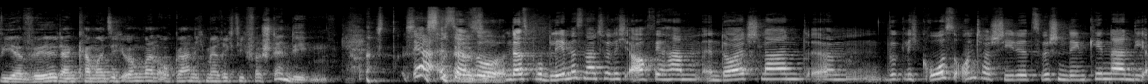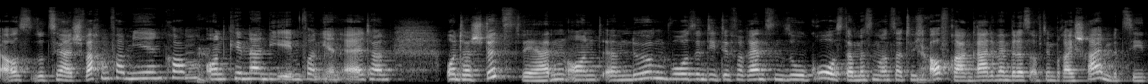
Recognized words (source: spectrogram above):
wie er will, dann kann man sich irgendwann auch gar nicht mehr richtig verständigen. Das ja, ist, ist ja so. so. Und das Problem ist natürlich auch, wir haben in Deutschland ähm, wirklich große Unterschiede zwischen den Kindern, die aus sozial schwachen Familien kommen ja. und Kindern, die eben von ihren Eltern unterstützt werden und ähm, nirgendwo sind die Differenzen so groß. Da müssen wir uns natürlich ja. auch fragen, gerade wenn wir das auf den Bereich Schreiben beziehen.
